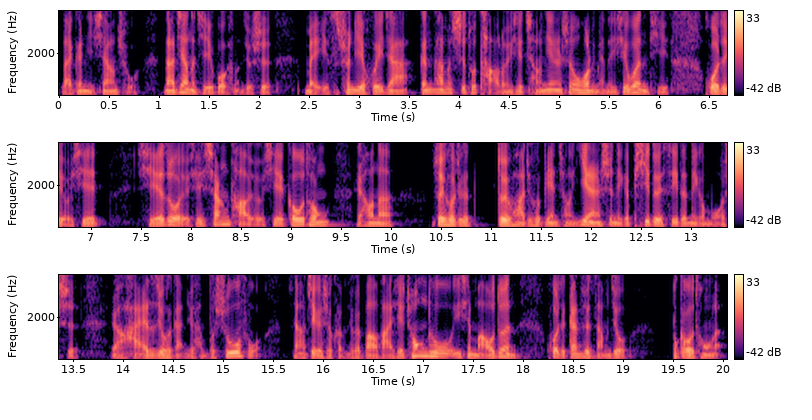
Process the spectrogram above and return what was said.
来跟你相处。那这样的结果可能就是，每一次春节回家，跟他们试图讨论一些成年人生活里面的一些问题，或者有一些协作、有些商讨、有些沟通，然后呢？最后，这个对话就会变成依然是那个 P 对 C 的那个模式，然后孩子就会感觉很不舒服，然后这个时候可能就会爆发一些冲突、一些矛盾，或者干脆咱们就不沟通了。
